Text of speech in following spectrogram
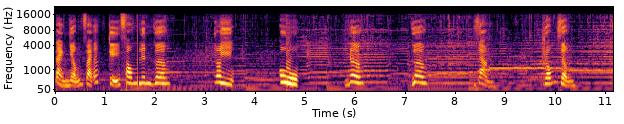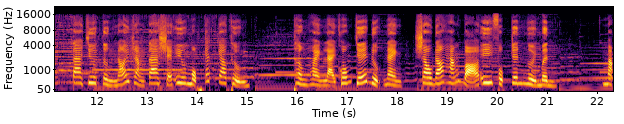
tàn nhẫn và ích kỷ phong linh gơn. Y, U nơn Gơn Rằng Rống giận. Ta chưa từng nói rằng ta sẽ yêu một cách cao thượng. Thần hoàng lại khống chế được nàng Sau đó hắn bỏ y phục trên người mình. Mặc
